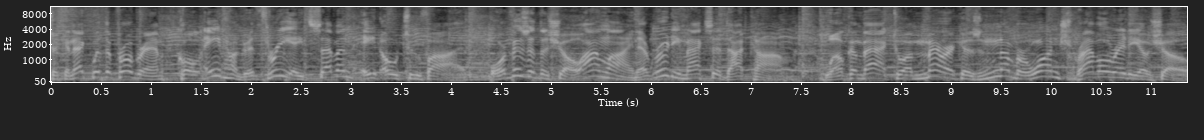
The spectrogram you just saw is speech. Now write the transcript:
To connect with the program, call 800 387 8025 or visit the show online at rudymaxa.com. Welcome back to America's number one travel radio show.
